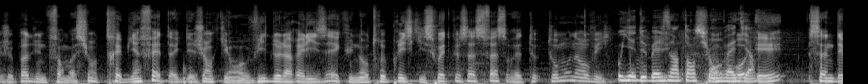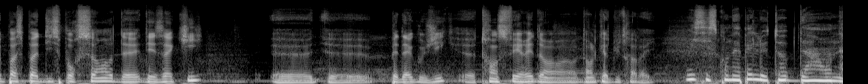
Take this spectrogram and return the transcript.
je parle d'une formation très bien faite, avec des gens qui ont envie de la réaliser, avec une entreprise qui souhaite que ça se fasse. tout, le monde a envie. Où il y a de belles intentions, on va dire. Et ça ne dépasse pas 10% des acquis euh, euh, pédagogiques transférés dans, le cadre du travail. Oui, c'est ce qu'on appelle le top-down.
